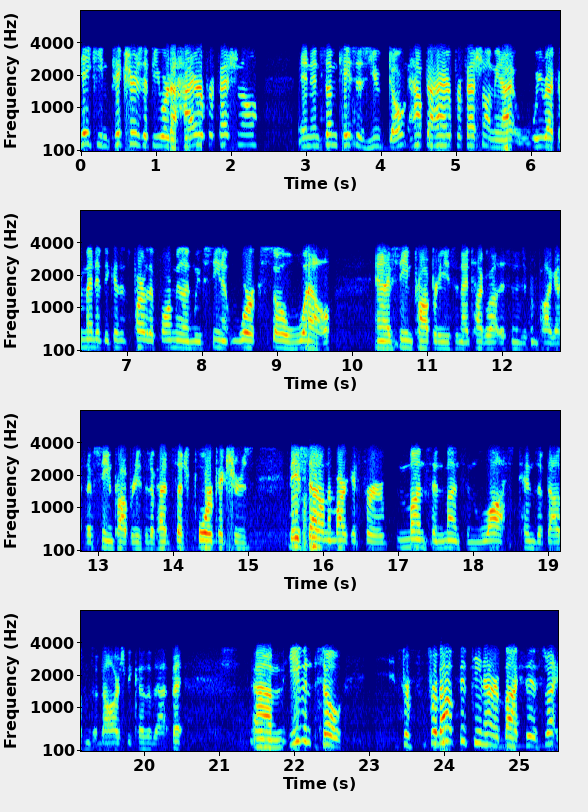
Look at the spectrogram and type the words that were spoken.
taking pictures if you were to hire a professional, and in some cases you don't have to hire a professional. I mean, I we recommend it because it's part of the formula, and we've seen it work so well. And I've seen properties, and I talk about this in a different podcast. I've seen properties that have had such poor pictures. They've sat on the market for months and months and lost tens of thousands of dollars because of that. But um, even so, for for about fifteen hundred bucks, it's right,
